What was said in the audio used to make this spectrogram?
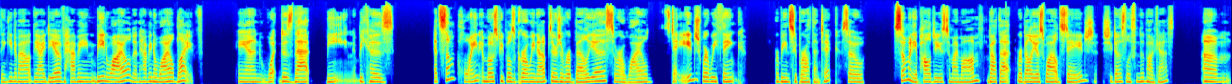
thinking about the idea of having, being wild and having a wild life. And what does that mean? Because at some point in most people's growing up, there's a rebellious or a wild stage where we think we're being super authentic. So, so many apologies to my mom about that rebellious wild stage. She does listen to the podcast. Um,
